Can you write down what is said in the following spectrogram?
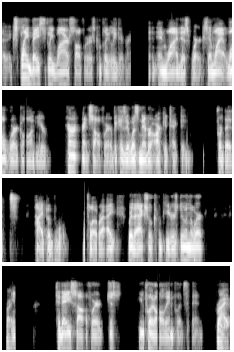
explain basically why our software is completely different and, and why this works and why it won't work on your current software because it was never architected for this type of flow, right? Where the actual computer is doing the work. Right. In today's software, just you put all the inputs in. Right.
